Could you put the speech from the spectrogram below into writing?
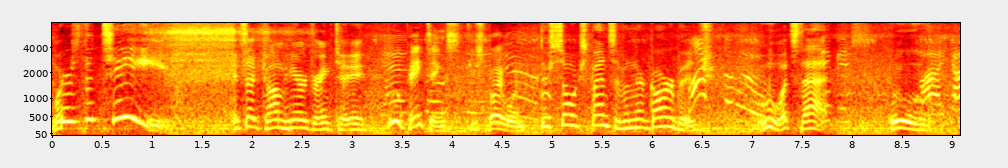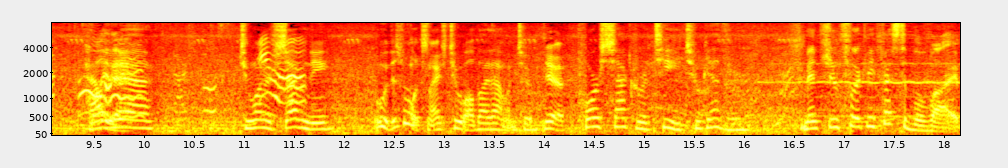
Where's the tea? It said, "Come here, drink tea." Ooh, paintings. You should buy one. They're so expensive and they're garbage. Ooh, what's that? Ooh. Hell yeah! 270. Ooh, this one looks nice too. I'll buy that one too. Yeah. Pour Sakura tea together. Mention Flirty Festival vibe.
